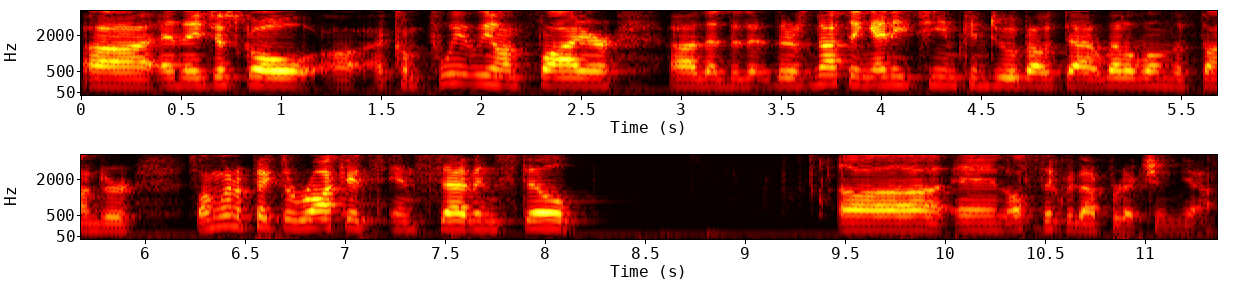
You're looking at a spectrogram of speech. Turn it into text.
Uh, and they just go uh, completely on fire. Uh, then th- there's nothing any team can do about that, let alone the Thunder. So I'm going to pick the Rockets in seven still, and I'll stick with that prediction. Yeah.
